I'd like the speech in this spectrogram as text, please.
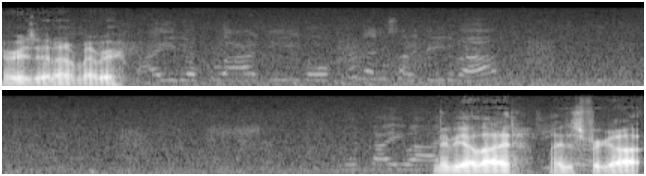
Or is it? I don't remember. Maybe I lied. I just forgot.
